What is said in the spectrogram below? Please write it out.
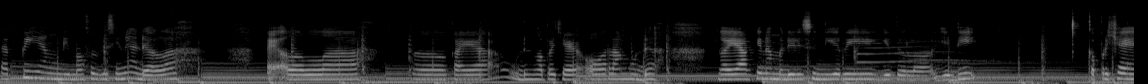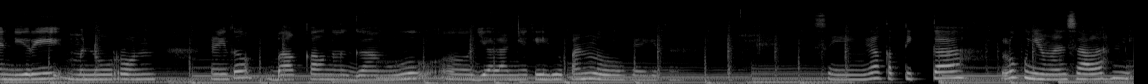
Tapi yang dimaksud di sini adalah kayak lelah uh, kayak udah nggak percaya orang udah nggak yakin sama diri sendiri gitu loh. Jadi kepercayaan diri menurun dan itu bakal ngeganggu uh, jalannya kehidupan lo kayak gitu sehingga ketika lo punya masalah nih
